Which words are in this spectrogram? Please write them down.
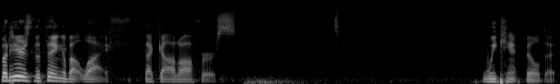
But here's the thing about life that God offers we can't build it.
